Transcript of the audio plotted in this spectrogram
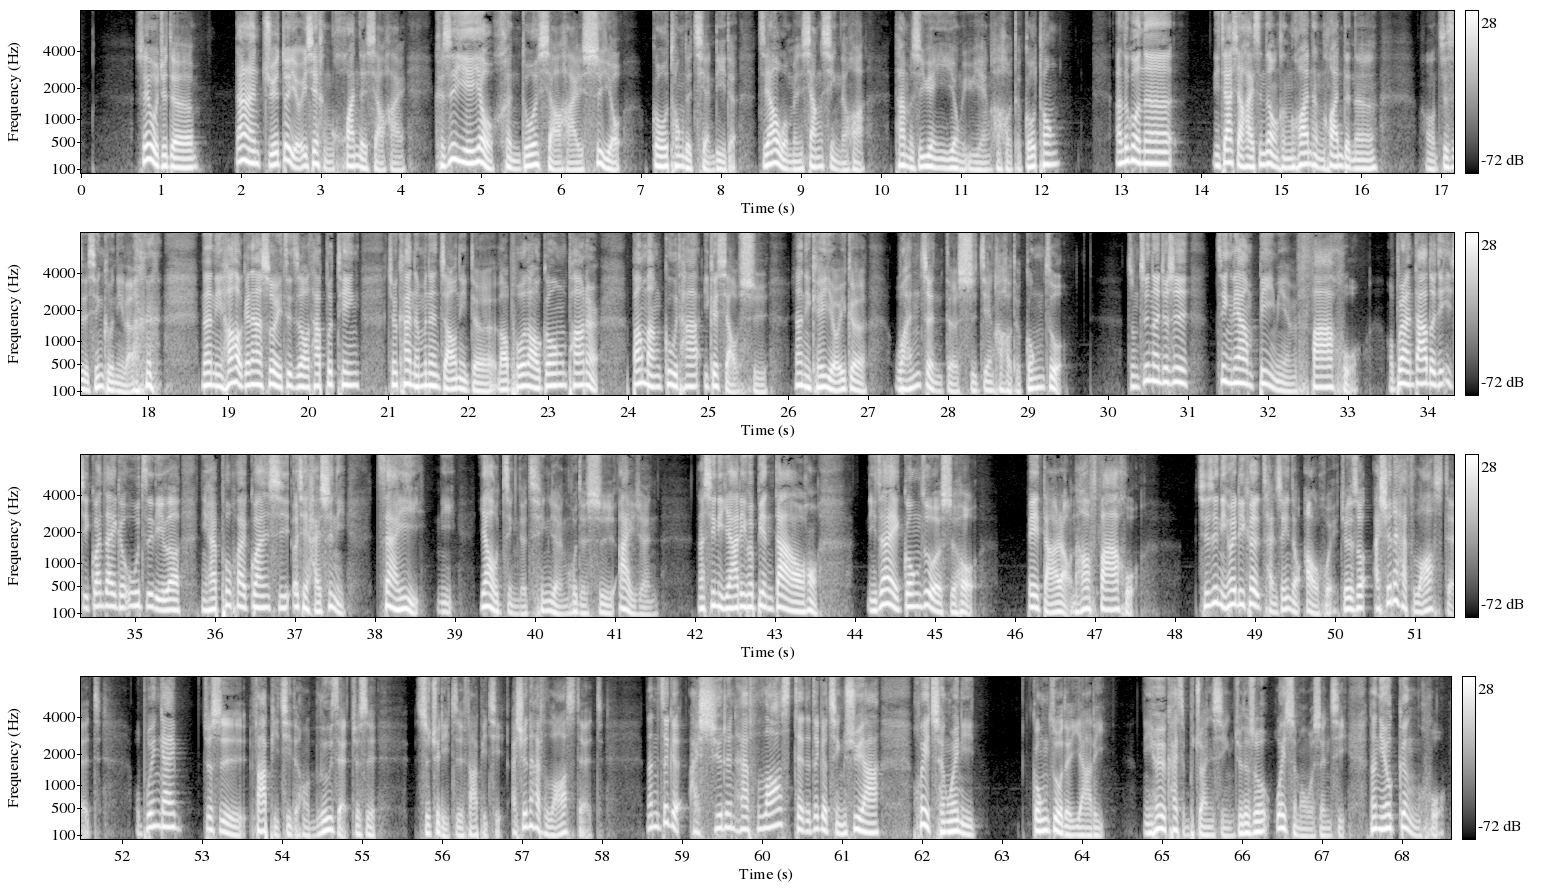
所以我觉得，当然绝对有一些很欢的小孩，可是也有很多小孩是有沟通的潜力的。只要我们相信的话，他们是愿意用语言好好的沟通。啊，如果呢，你家小孩是那种很欢很欢的呢，哦，就是辛苦你了。那你好好跟他说一次之后，他不听，就看能不能找你的老婆、老公、partner 帮忙雇他一个小时，让你可以有一个完整的时间好好的工作。总之呢，就是尽量避免发火哦，不然大家都已经一起关在一个屋子里了，你还破坏关系，而且还是你在意你要紧的亲人或者是爱人。那心理压力会变大哦，吼！你在工作的时候被打扰，然后发火，其实你会立刻产生一种懊悔，就是说 I shouldn't have lost it，我不应该就是发脾气的，吼，lose it 就是失去理智发脾气，I shouldn't have lost it。那你这个 I shouldn't have lost it 的这个情绪啊，会成为你工作的压力，你会开始不专心，觉得说为什么我生气？那你又更火，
